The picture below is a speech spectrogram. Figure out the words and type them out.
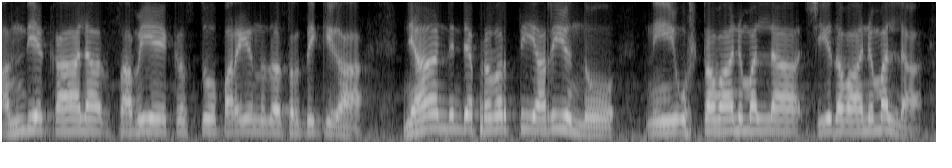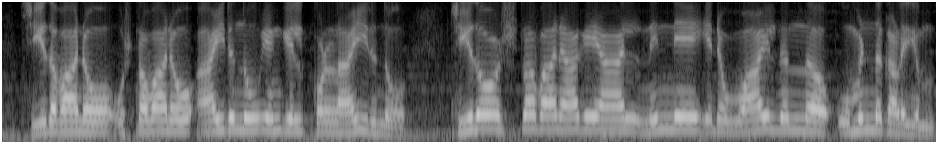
അന്ത്യകാല സഭയെ ക്രിസ്തു പറയുന്നത് ശ്രദ്ധിക്കുക. ഞാൻ നിന്റെ പ്രവൃത്തി അറിയുന്നു. നീ ഉഷ്ണവാനുമല്ല ശീതവാനുമല്ല. ശീതവാനോ ഉഷ്ണവാനോ ആയിരുന്നു എങ്കിൽ കൊള്ളായിരുന്നു. ശീതോഷ്ണവാനാകയാൽ നിന്നെ എന്റെ വായിൽ നിന്ന് ഉമിഴ്ന്നു കളയും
